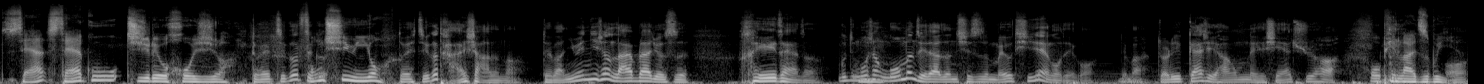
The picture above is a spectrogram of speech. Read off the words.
三三股激流合一了，对，这个这风起云涌。对这个太吓人了，对吧？因为你想来不来就是核战争，我我想我们这代人其实没有体验过这个，对吧？这里感谢一下我们那些先驱哈。和平来之不易。哦，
